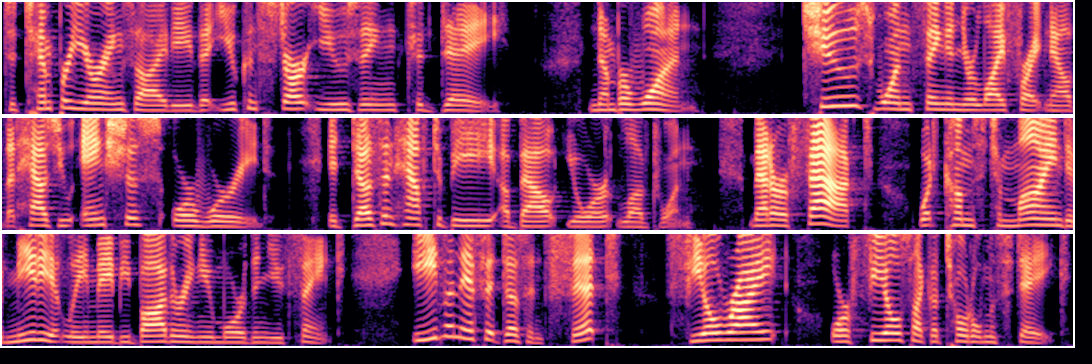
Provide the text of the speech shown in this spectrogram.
to temper your anxiety that you can start using today. Number one, choose one thing in your life right now that has you anxious or worried. It doesn't have to be about your loved one. Matter of fact, what comes to mind immediately may be bothering you more than you think. Even if it doesn't fit, feel right, or feels like a total mistake,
